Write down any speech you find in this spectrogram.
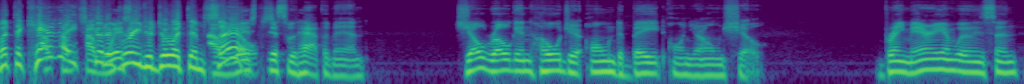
But the candidates I could wish- agree to do it I themselves. this would happen, man. Joe Rogan, hold your own debate on your own show. Bring Marianne Williamson,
